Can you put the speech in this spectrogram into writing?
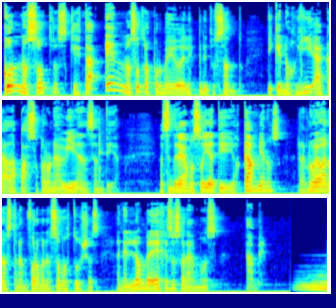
con nosotros, que está en nosotros por medio del Espíritu Santo y que nos guía a cada paso para una vida en santidad. Nos entregamos hoy a ti, Dios. Cámbianos, renuévanos, transfórmanos, somos tuyos. En el nombre de Jesús oramos. Amén.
